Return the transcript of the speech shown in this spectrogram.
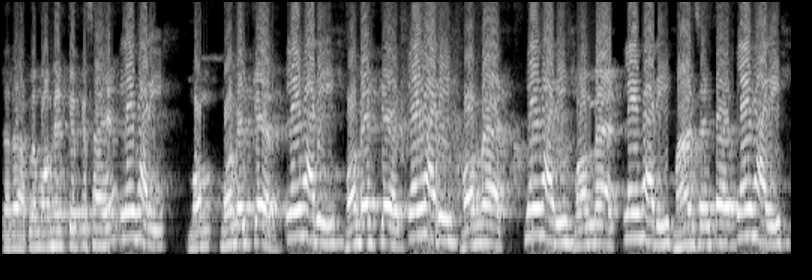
तर आपलं मॉम हेल्थ केअर कसं आहे? लय भारी. मॉम मॉम हेल्थ केअर लय भारी. मॉम हेल्थ केअर लय भारी. मॉम मॅट लय भारी. Mom mat. लय भारी. महाड सेंटर. लय भारी.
